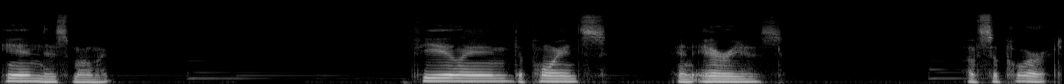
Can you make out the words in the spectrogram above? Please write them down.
in this moment. Feeling the points and areas of support.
